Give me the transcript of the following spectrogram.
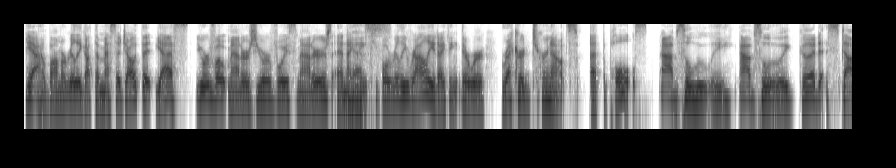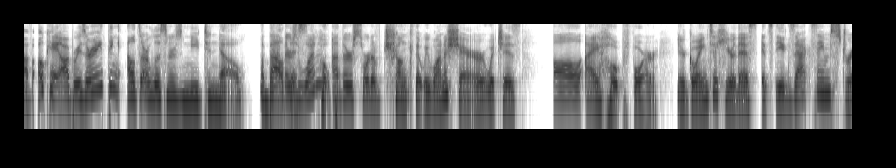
Yeah. And Obama really got the message out that yes, your vote matters, your voice matters. And I think people really rallied. I think there were record turnouts at the polls. Absolutely. Absolutely. Good stuff. Okay, Aubrey, is there anything else our listeners need to know about Yeah, there's one hope? other sort of chunk that we want to share, which is all I hope for. You're going to hear this. It's the exact same str-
